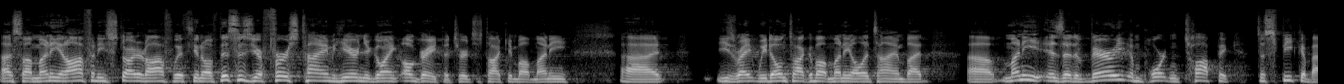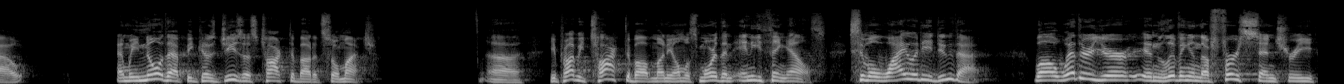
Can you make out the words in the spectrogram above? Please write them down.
us on money. And often he started off with, you know, if this is your first time here and you're going, oh, great, the church is talking about money. Uh, he's right. We don't talk about money all the time, but uh, money is a very important topic to speak about. And we know that because Jesus talked about it so much. Uh, he probably talked about money almost more than anything else. You say, well, why would he do that? Well, whether you're in living in the first century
